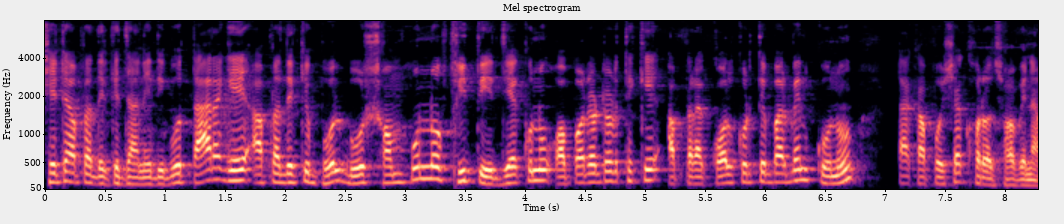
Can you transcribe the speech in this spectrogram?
সেটা আপনাদেরকে জানিয়ে দিব। তার আগে আপনাদেরকে বলব, সম্পূর্ণ ফ্রিতে যে কোনো অপারেটর থেকে আপনারা কল করতে পারবেন, কোনো টাকা পয়সা খরচ হবে না।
